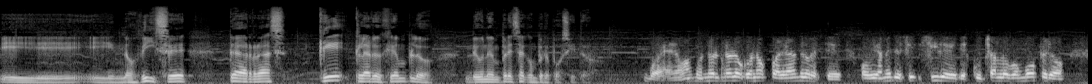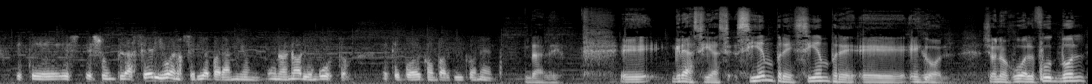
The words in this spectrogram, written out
y, nos dice, Terras, qué claro ejemplo de una empresa con propósito. Bueno, no, lo conozco Alejandro, este, obviamente sí, sí de, escucharlo con vos, pero este, es, un placer y bueno, sería para mí un, honor y un gusto este, poder compartir con él. Dale. Eh, gracias. Siempre, siempre eh, es gol. Yo no juego al fútbol,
